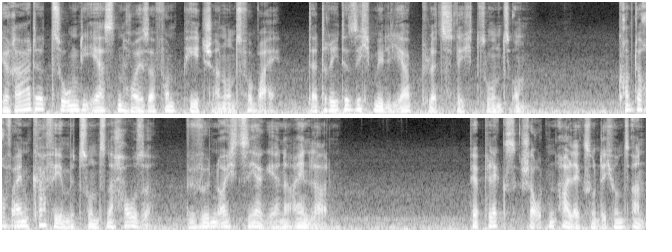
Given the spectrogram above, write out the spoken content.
Gerade zogen die ersten Häuser von Peć an uns vorbei. Da drehte sich Milja plötzlich zu uns um. Kommt doch auf einen Kaffee mit zu uns nach Hause. Wir würden euch sehr gerne einladen. Perplex schauten Alex und ich uns an.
